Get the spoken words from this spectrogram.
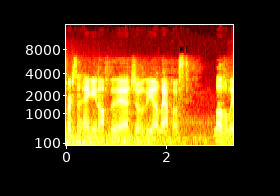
Person hanging off the edge of the uh, lamppost. Lovely.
